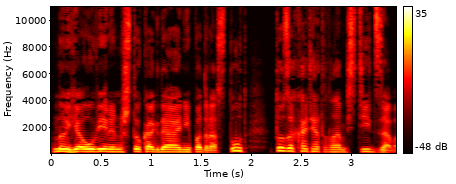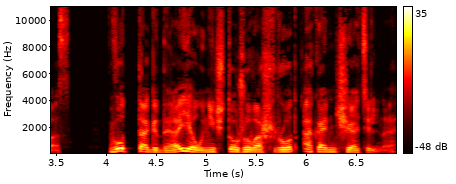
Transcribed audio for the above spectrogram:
Но я уверен, что когда они подрастут, то захотят отомстить за вас. Вот тогда я уничтожу ваш род окончательно».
